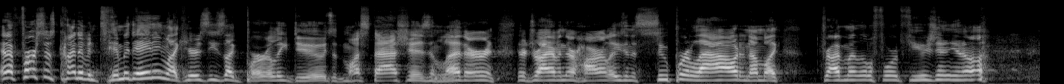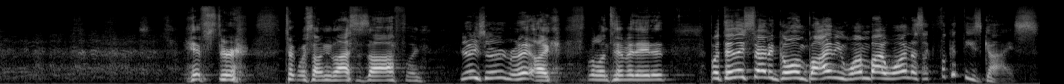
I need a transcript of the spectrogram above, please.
And at first, it was kind of intimidating. Like, here's these like burly dudes with mustaches and leather, and they're driving their Harleys, and it's super loud. And I'm like, driving my little Ford Fusion, you know? Hipster, took my sunglasses off, like, Yay, sir, right? Like a little intimidated. But then they started going by me one by one. I was like, look at these guys.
